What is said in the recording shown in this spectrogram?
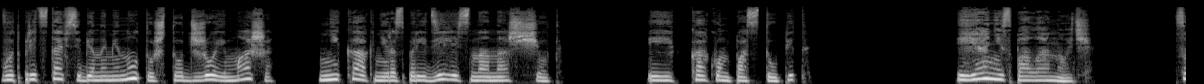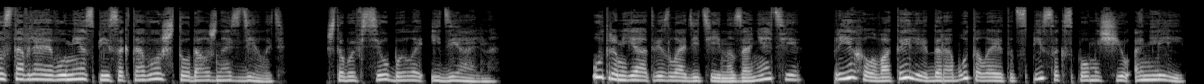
Вот представь себе на минуту, что Джо и Маша никак не распорядились на наш счет. И как он поступит? Я не спала ночь, составляя в уме список того, что должна сделать, чтобы все было идеально. Утром я отвезла детей на занятия, приехала в отель и доработала этот список с помощью Амели,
